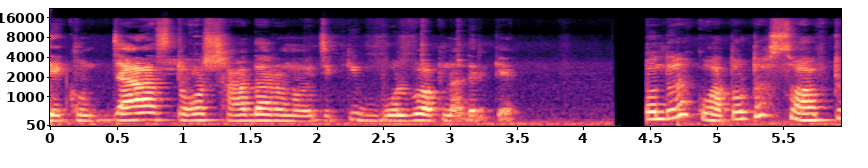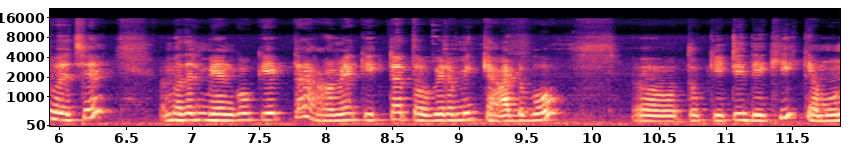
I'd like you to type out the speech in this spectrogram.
দেখুন জাস্ট অসাধারণ হয়েছে, কি বলব আপনাদেরকে। বন্ধুরা, কতটা সফট হয়েছে, আমাদের ম্যাঙ্গো কেকটা আমের কেকটা তবে আমি কাটবো। তো কেটে দেখি কেমন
